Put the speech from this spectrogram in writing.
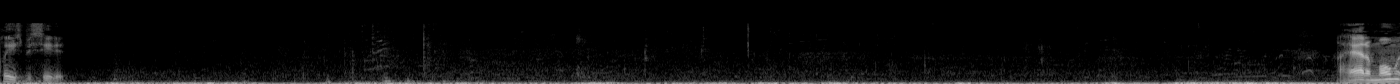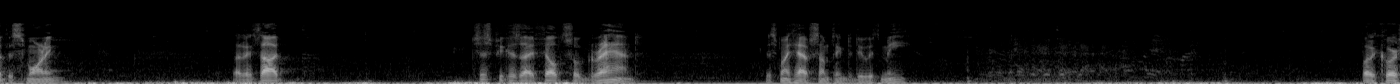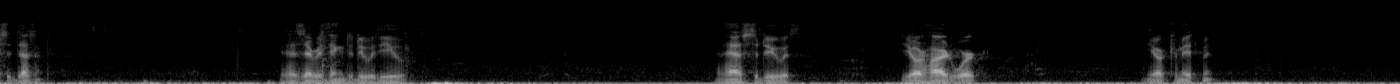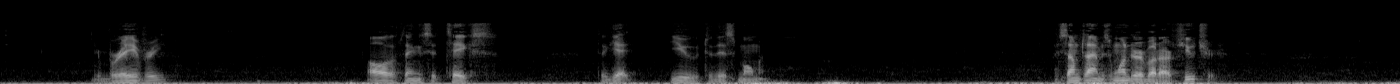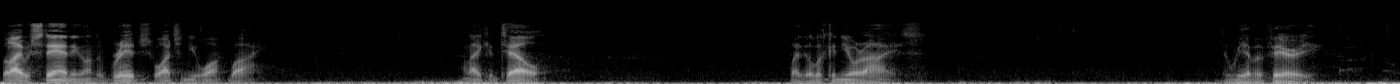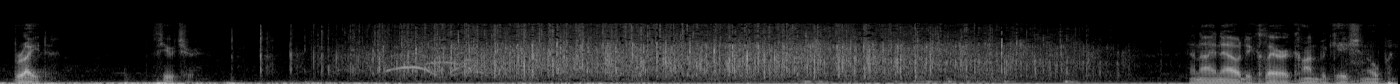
Please be seated. I had a moment this morning that I thought, just because I felt so grand, this might have something to do with me. But of course it doesn't. It has everything to do with you. It has to do with your hard work, your commitment, your bravery, all the things it takes to get you to this moment. I sometimes wonder about our future. But I was standing on the bridge watching you walk by. And I can tell by the look in your eyes that we have a very bright future. And I now declare convocation open.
